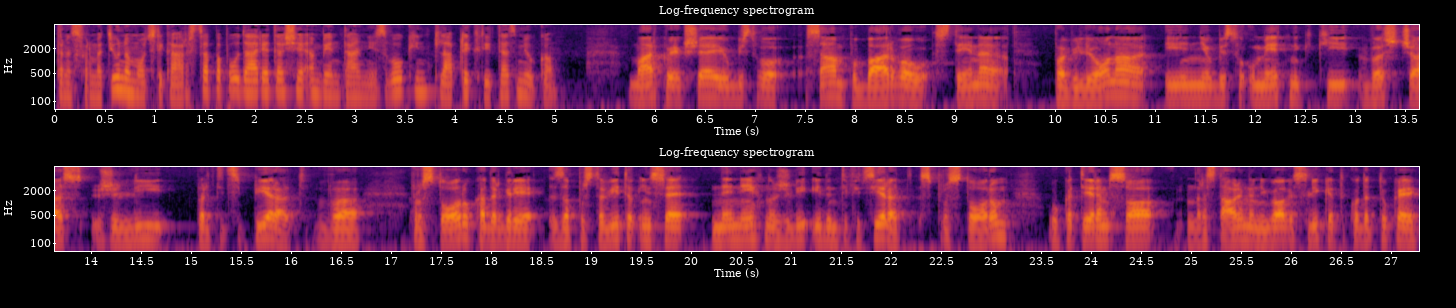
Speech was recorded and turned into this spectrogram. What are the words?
Transformativno moč slikarstva pa poudarjata še ambientalni zvok in tla prekrita z mjuko. Marko Jekše je v bistvu sam pobarval stene paviljona in je v bistvu umetnik, ki vse čas želi participirati v prostoru, kadar gre za postavitev in se nenehno želi identificirati s prostorom, v katerem so razstavljene njegove slike, tako da tukaj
